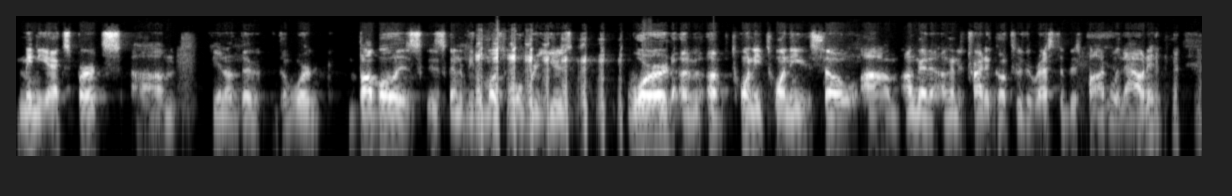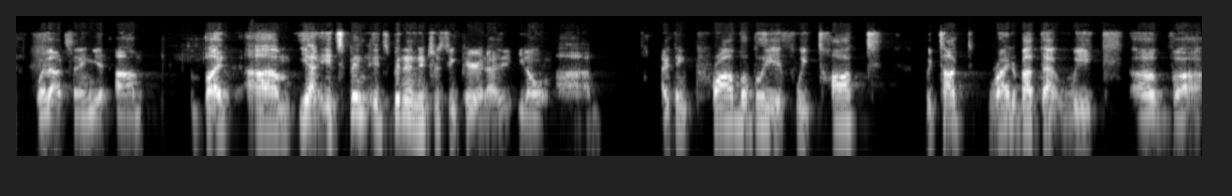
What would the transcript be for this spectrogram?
mini experts. Um, you know, the the word bubble is is going to be the most overused word of, of 2020. So um, I'm gonna I'm gonna try to go through the rest of this pod without it, without saying it. Um, but um, yeah, it's been it's been an interesting period. I you know uh, I think probably if we talked we talked right about that week of uh,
